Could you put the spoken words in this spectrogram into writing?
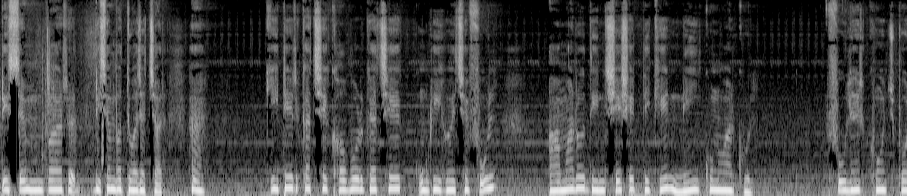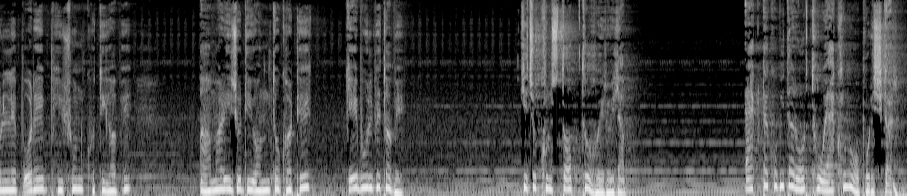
ডিসেম্বর ডিসেম্বর দু হাজার চার। হ্যাঁ কীটের কাছে খবর গেছে, কুঁড়ি হয়েছে ফুল। আমারও দিন শেষের দিকে নেই কোনো আর কুল। ফুলের খোঁজ পড়লে পরে ভীষণ ক্ষতি হবে। আমারই যদি অন্ত ঘটে, কে বলবে তবে? কিছুক্ষণ স্তব্ধ হয়ে রইলাম। একটা কবিতার অর্থ এখনও অপরিষ্কার।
